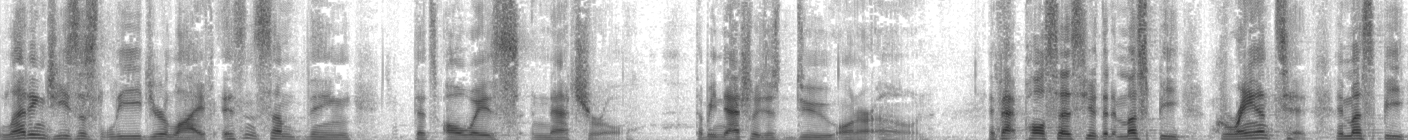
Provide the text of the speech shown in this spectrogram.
letting Jesus lead your life isn't something that's always natural, that we naturally just do on our own. In fact, Paul says here that it must be granted, it must be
